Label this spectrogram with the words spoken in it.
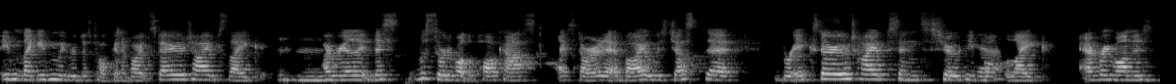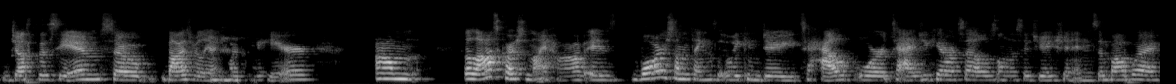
even like even we were just talking about stereotypes like mm-hmm. i really this was sort of what the podcast i started it about it was just to break stereotypes and show people yeah. like everyone is just the same so that is really mm-hmm. interesting to hear um the last question that i have is what are some things that we can do to help or to educate ourselves on the situation in zimbabwe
